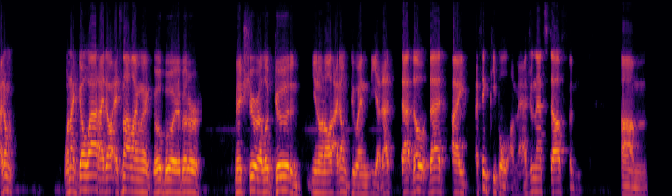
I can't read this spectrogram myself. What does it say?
I don't when I go out, I don't. It's not like like oh boy, I better make sure I look good and you know and all. I don't do any. Yeah, that that though that I I think people imagine that stuff and um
